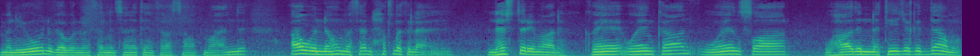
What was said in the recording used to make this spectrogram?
مليون قبل مثلا سنتين ثلاث سنوات ما عنده أو أنه مثلا حط لك الهيستوري مالك وين كان وين صار وهذه النتيجة قدامك.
